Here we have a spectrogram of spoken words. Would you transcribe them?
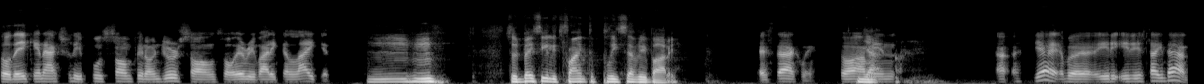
so they can actually put something on your song so everybody can like it. Mm-hmm. So basically, trying to please everybody. Exactly. So I Yeah. mean, uh, yeah, but it, it is like that.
